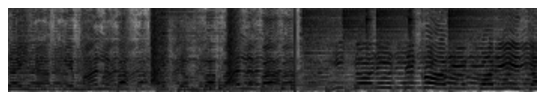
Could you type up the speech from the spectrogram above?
চাইনা কে মালবা আইটেম বা বালবা। ভিতরে করে করে যা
